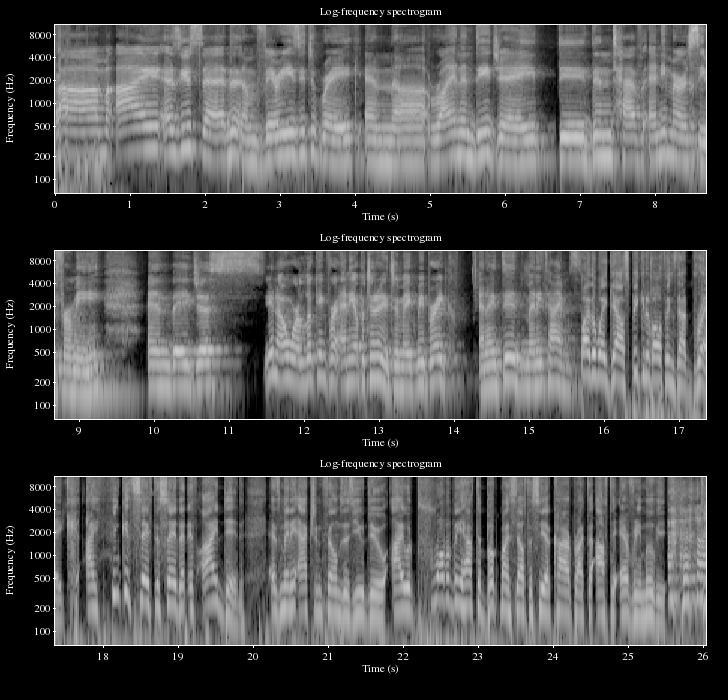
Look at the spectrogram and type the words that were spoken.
um, I, as you said, I'm very easy to break, and uh, Ryan and DJ didn't have any mercy for me, and they just, you know, were looking for any opportunity to make me break. And I did many times. By the way, Gal, speaking of all things that break, I think it's safe to say that if I did as many action films as you do, I would probably have to book myself to see a chiropractor after every movie. do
